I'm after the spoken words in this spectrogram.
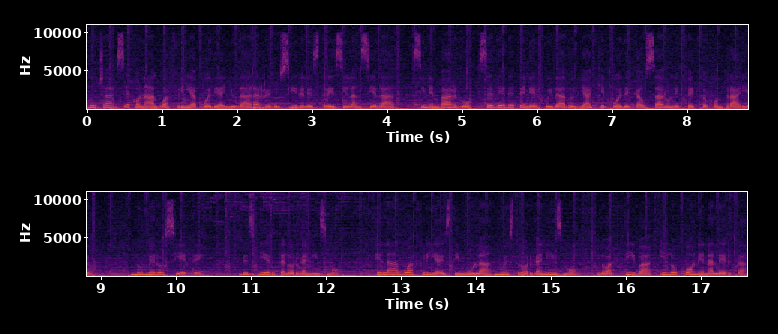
Ducharse con agua fría puede ayudar a reducir el estrés y la ansiedad, sin embargo, se debe tener cuidado ya que puede causar un efecto contrario. Número 7 despierta el organismo. El agua fría estimula nuestro organismo, lo activa y lo pone en alerta.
